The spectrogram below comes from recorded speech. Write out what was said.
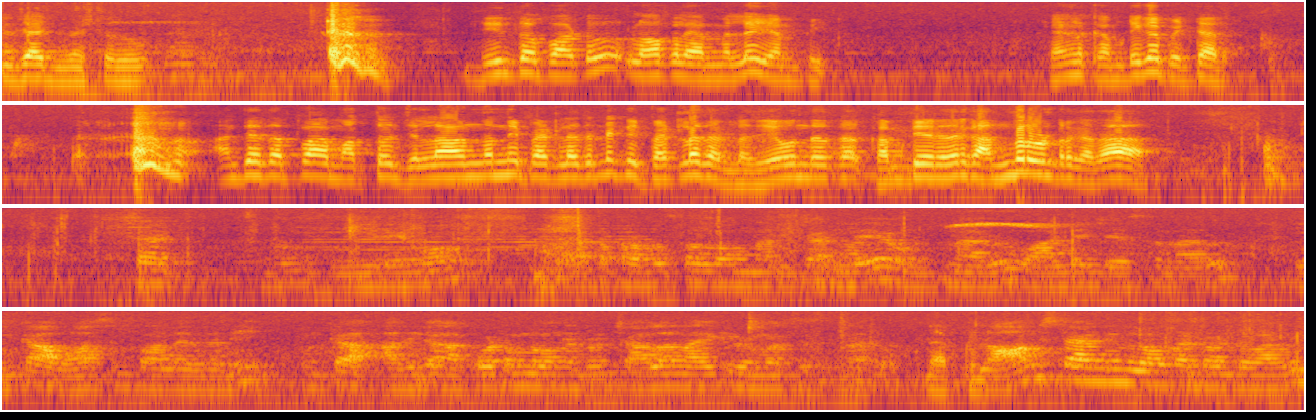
ఇన్ఛార్జ్ మినిస్టరు దీంతో పాటు లోకల్ ఎమ్మెల్యే ఎంపీ. వీళ్ళని కమిటీగా పెట్టారు. అంతే తప్ప మొత్తం జిల్లా అందరినీ పెట్టలేదంటే నీకు పెట్టలేదు అంటలేదు. ఏముంది కమిటీ అనేది అందరూ ఉంటారు కదా. ప్రభుత్వంలో ఉన్న అధికారులే ఉంటున్నారు వాళ్ళే చేస్తున్నారు. ఇంకా వాసం పాలేదని ఇంకా అది ఆ కూటమిలో ఉన్నటువంటి చాలా నాయకులు విమర్శిస్తున్నారు. లాంగ్ స్టాండింగ్లో ఉన్నటువంటి వాళ్ళని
